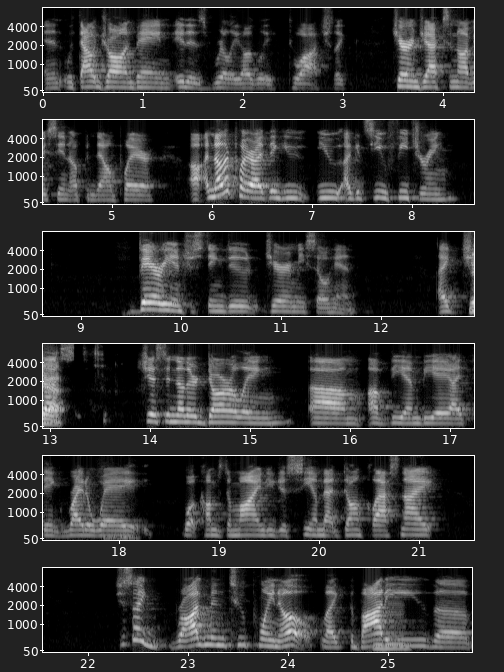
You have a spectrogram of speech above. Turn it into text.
and without Ja and Bane, it is really ugly to watch. Like Jaren Jackson, obviously an up and down player. Uh, another player I think you you I could see you featuring. Very interesting dude, Jeremy Sochan. Like Yeah. just just another darling um, of the NBA. I think right away, what comes to mind, you just see him that dunk last night. Just like Rodman 2.0, like the body, the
